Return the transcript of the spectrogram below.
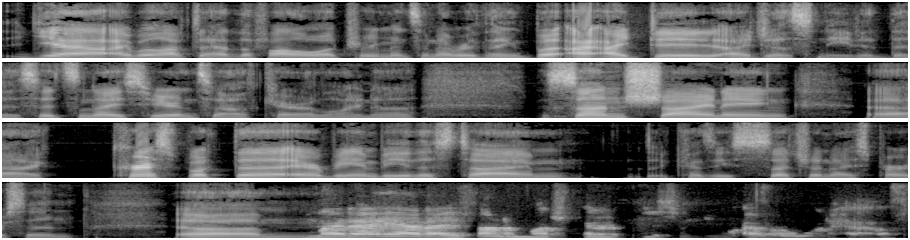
yeah, I will have to have the follow up treatments and everything, but I, I did I just needed this. It's nice here in South Carolina. The sun's shining. Uh Chris booked the Airbnb this time because he's such a nice person. Um Might I add, I found a much better place than you ever would have.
